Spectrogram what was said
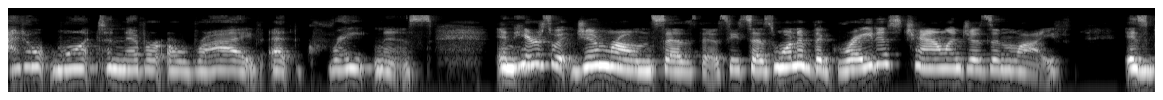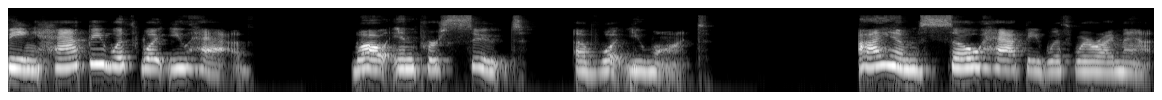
I don't want to never arrive at greatness. And here's what Jim Rohn says this he says, one of the greatest challenges in life is being happy with what you have while in pursuit of what you want. I am so happy with where I'm at,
